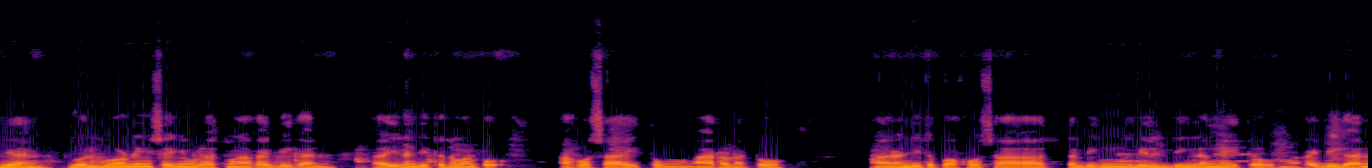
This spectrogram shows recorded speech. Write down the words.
Yan. Good morning sa inyong lahat mga kaibigan. Ay nandito naman po ako sa itong araw na to. Ah, nandito po ako sa tabing building lang na ito mga kaibigan.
